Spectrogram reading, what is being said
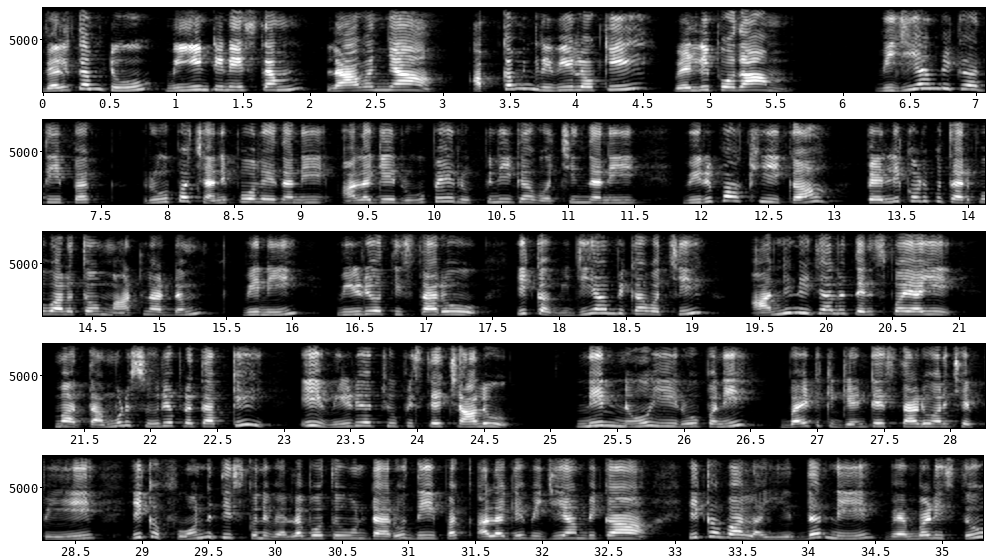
Welcome to me ఇంటి నేస్తం Lavanya. Upcoming రివ్యూలోకి వెళ్ళిపోదాం. విజయాంబిక దీపక్ రూప చనిపోలేదని అలాగే రూపే రుక్మిణిగా వచ్చిందని విరూపాక్షిక ఇక పెళ్ళికొడుకు తరపు వాళ్ళతో మాట్లాడడం విని వీడియో తీస్తారు. ఇక విజయాంబిక వచ్చి అన్ని నిజాలు తెలిసిపోయాయి. మా తమ్ముడు సూర్యప్రతాప్కి ఈ వీడియో చూపిస్తే చాలు. నిన్ను ఈ రూపని బయటికి గెంటేస్తాడు అని చెప్పి ఇక ఫోన్ని తీసుకుని వెళ్ళబోతూ ఉంటారు దీపక్ అలాగే విజయాంబిక. ఇక వాళ్ళ ఇద్దరిని వెంబడిస్తూ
